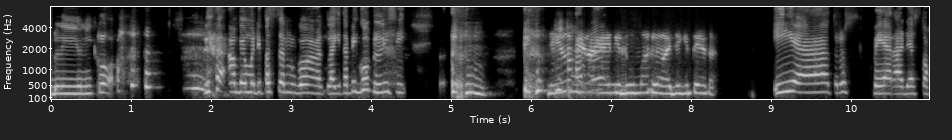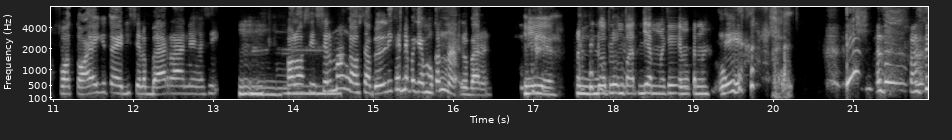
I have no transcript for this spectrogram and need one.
beli Uniqlo. Sampai mau dipesen gue lagi. Tapi gue beli sih. Jadi lo kayak rayain di rumah lo aja gitu ya kak? Iya. Terus biar ada stok foto aja gitu edisi lebaran ya nggak sih? Mm-mm. Kalau Sisil mah nggak usah beli kan dia pakai mukena lebaran. Iya. Kan 24 jam pakai mau kena. Iya. Pasti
